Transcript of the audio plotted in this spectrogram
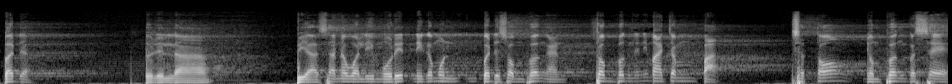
badah Alhamdulillah. Biasa wali murid nih kamu pada sombongan. Sombong ini macam pak. Setong nyombang pese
